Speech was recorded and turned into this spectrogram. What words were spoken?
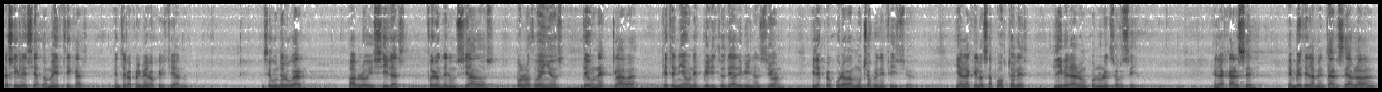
las iglesias domésticas entre los primeros cristianos. En segundo lugar, Pablo y Silas fueron denunciados por los dueños de una esclava que tenía un espíritu de adivinación y les procuraba muchos beneficios, y a la que los apóstoles liberaron con un exorcismo. En la cárcel, en vez de lamentarse, hablaban,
